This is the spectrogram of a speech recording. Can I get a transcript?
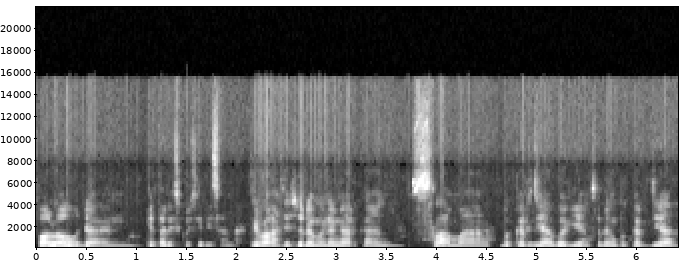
follow dan kita diskusi di sana. Terima kasih sudah mendengarkan. Selamat bekerja bagi yang sedang bekerja.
